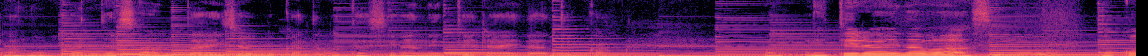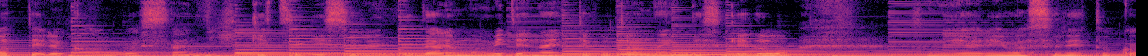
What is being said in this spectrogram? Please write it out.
あの患者さん大丈夫かな私が寝てる間とか、まあ、寝てる間はその残ってる看護師さんに引き継ぎするんで誰も見てないってことはないんですけどそのやり忘れとか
